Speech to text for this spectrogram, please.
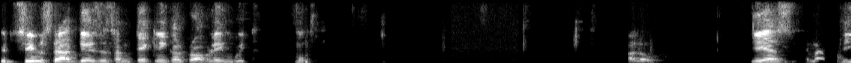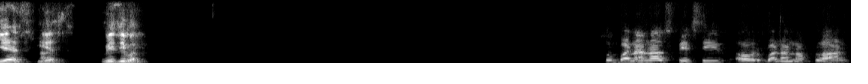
It seems that there is some technical problem with, hello? Yes, I- yes, yes, visible. So banana species or banana plant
